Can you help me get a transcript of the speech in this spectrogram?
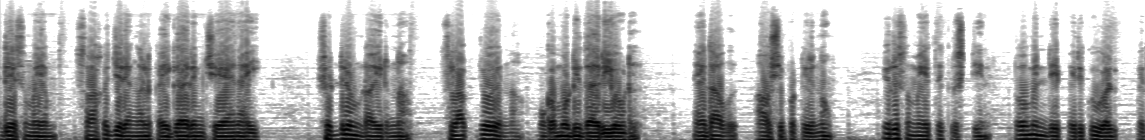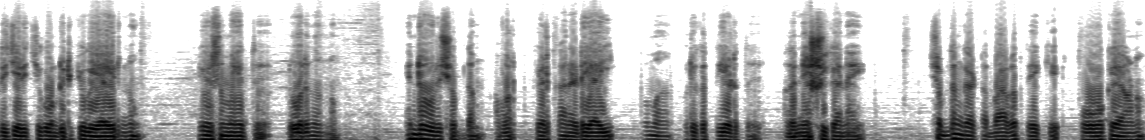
ഇതേസമയം സാഹചര്യങ്ങൾ കൈകാര്യം ചെയ്യാനായി ഷെഡിലുണ്ടായിരുന്ന സ്ലാപ്ജോ എന്ന മുഖമുടിധാരിയോട് നേതാവ് ആവശ്യപ്പെട്ടിരുന്നു. ഒരു സമയത്ത് ക്രിസ്റ്റീൻ ടോമിന്റെ പരിക്കുകൾ പരിചരിച്ചു കൊണ്ടിരിക്കുകയായിരുന്നു. ഈ ഒരു സമയത്ത് ദൂരെ നിന്നും എന്റെ ഒരു ശബ്ദം അവർ കേൾക്കാനിടയായി. ഉപമ ഒരു കത്തിയെടുത്ത് അതന്വേഷിക്കാനായി. ശബ്ദം കേട്ട ഭാഗത്തേക്ക് പോവുകയാണ്.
